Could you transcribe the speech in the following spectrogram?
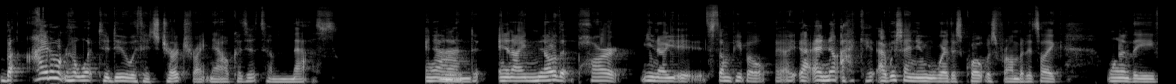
but I don't know what to do with his church right now because it's a mess. Mm. And mm. and I know that part, you know, some people. I, I know. I, I wish I knew where this quote was from, but it's like one of the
